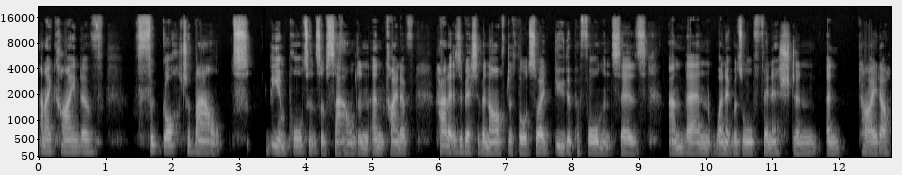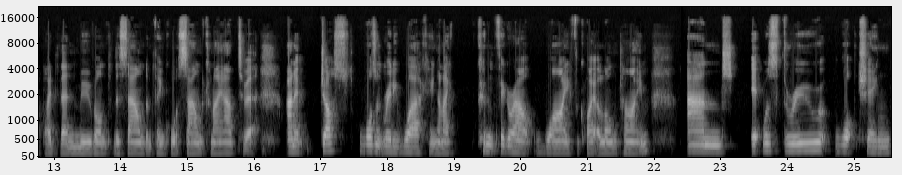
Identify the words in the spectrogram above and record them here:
and I kind of forgot about the importance of sound and, and kind of had it as a bit of an afterthought. So I'd do the performances and then when it was all finished and and tied up i'd then move on to the sound and think what sound can i add to it and it just wasn't really working and i couldn't figure out why for quite a long time and it was through watching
